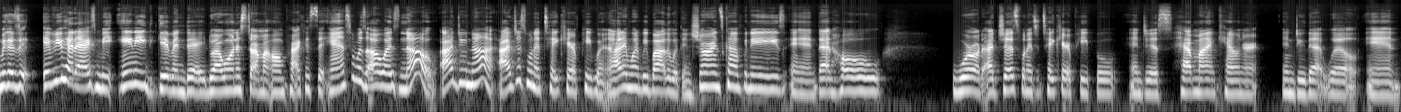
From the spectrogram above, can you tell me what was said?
Because if you had asked me any given day, do I want to start my own practice? The answer was always no, I do not. I just want to take care of people. And I didn't want to be bothered with insurance companies and that whole world. I just wanted to take care of people and just have my encounter and do that well. And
